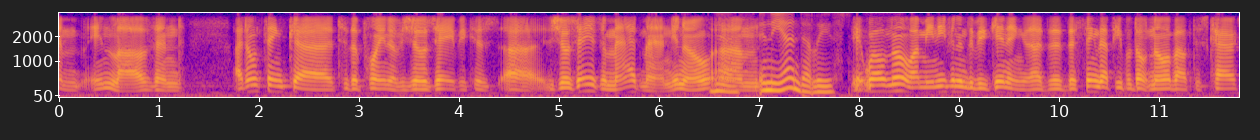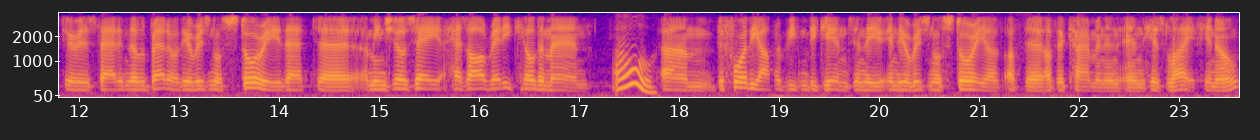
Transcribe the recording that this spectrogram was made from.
am in love, and I don't think uh, to the point of Jose because uh, Jose is a madman. You know. Yes, Um, in the end, at least. it, well, no. I mean, even in the beginning, uh, the the thing that people don't know about this character is that in the libretto, the original story, that uh, I mean, Jose has already killed a man Oh, um, before the opera even begins in the in the original story of, of the of the Carmen and, and his life, you know.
